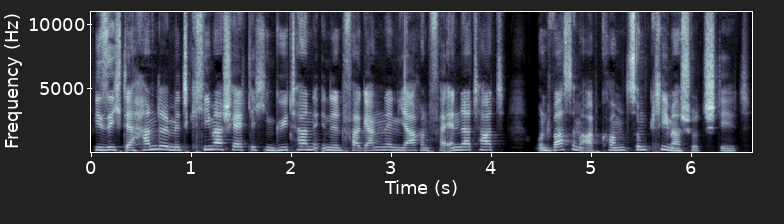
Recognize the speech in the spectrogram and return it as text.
wie sich der Handel mit klimaschädlichen Gütern in den vergangenen Jahren verändert hat und was im Abkommen zum Klimaschutz steht.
